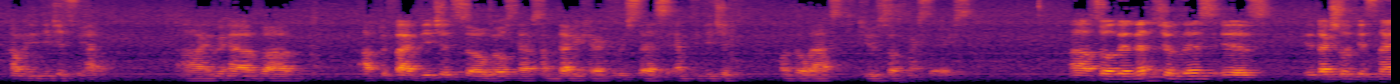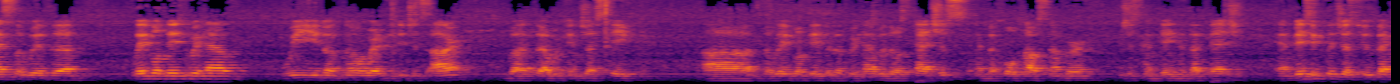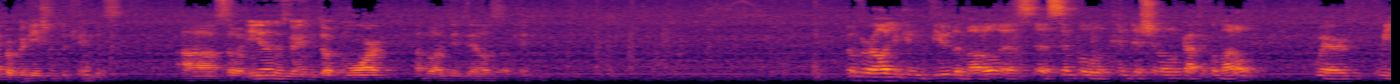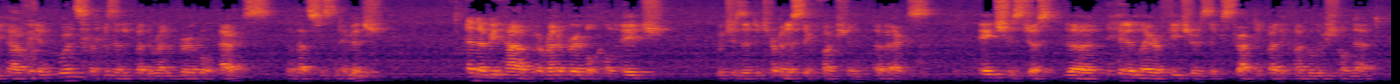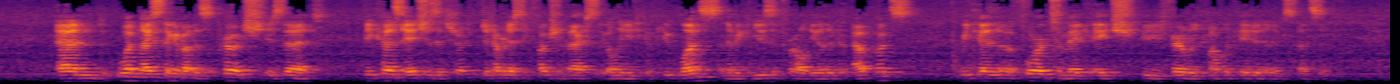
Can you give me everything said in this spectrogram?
how many digits we have. Uh, and we have uh, up to five digits, so we also have some dummy character which says empty digit on the last two softmax layers. Uh, so the advantage of this is it actually fits nicely with the label data we have. We don't know where the digits are, but uh, we can just take uh, the label data that we have with those patches and the whole house number, which is contained in that patch, and basically just use backpropagation to train this. Uh, so Ian is going to talk more about details of it. Overall, you can view the model as a simple conditional graphical model where we have inputs represented by the random variable x, and that's just an image. And then we have a random variable called h, which is a deterministic function of x. h is just the hidden layer features extracted by the convolutional net. And one nice thing about this approach is that because h is a deterministic function of x, we only need to compute once, and then we can use it for all the other outputs we can afford to make H be fairly complicated and expensive.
